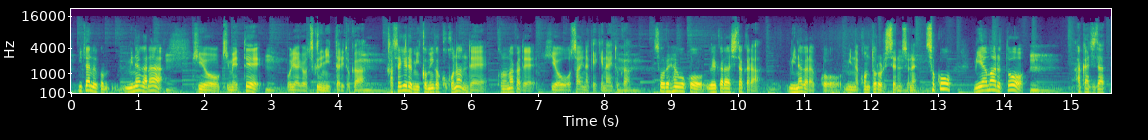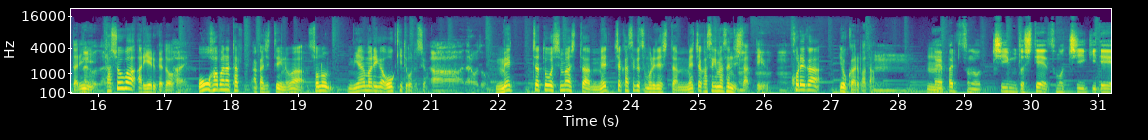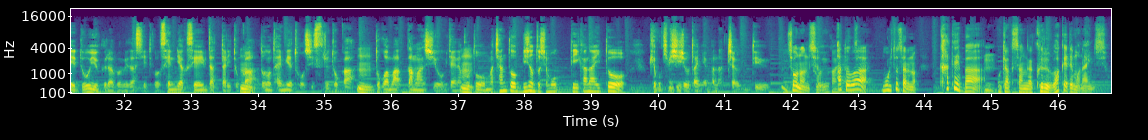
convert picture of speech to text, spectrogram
みたいなのを見ながらうん。費用を決めてうん。売り上げを作りに行ったりとか、うん。稼げる見込みがここなんでこの中で費用を抑えなきゃいけないとか、うん。その辺をこう上から下から見ながらこうみんなコントロールしてるんですよね。そこを見余るとうん赤字だったり多少はあり得るけど、はい。大幅なた赤字っていうのはその見余りが大きいってことですよ。ああ、なるほど。めっちゃ投資しましためっちゃ稼ぐつもりでしためっちゃ稼ぎませんでしたっていう、んんんこれがよくあるパターン。うん。うんやっぱりそのチームとしてその地域でどういうクラブを目指していて戦略性だったりとか、うん。どのタイミングで投資するとか、うん。どこはまあ我慢しようみたいなことを、まあちゃんとビジョンとして持っていかないと結構厳しい状態にやっぱなっちゃうっていう。そうなんですよ。ね。あとはもう一つあるの勝てばうん。お客さんが来るわけでもないんですよ。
